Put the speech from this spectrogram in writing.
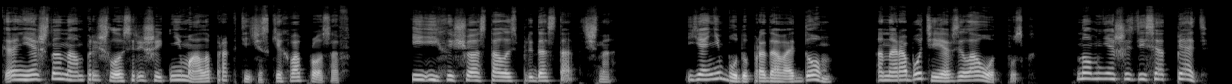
Конечно, нам пришлось решить немало практических вопросов. И их еще осталось предостаточно. Я не буду продавать дом, а на работе я взяла отпуск. Но мне 65,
